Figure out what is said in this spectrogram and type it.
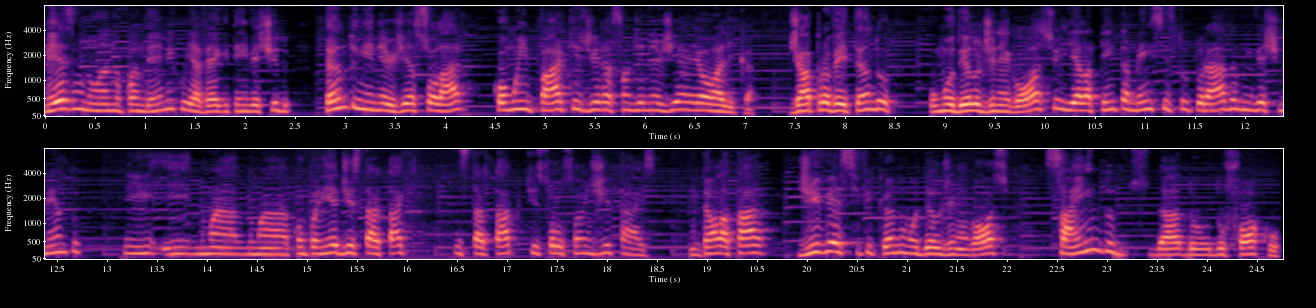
mesmo no ano pandêmico, e a VEG tem investido tanto em energia solar como em parques de geração de energia eólica, já aproveitando o modelo de negócio e ela tem também se estruturado no investimento em, em numa, numa companhia de startup, startup de soluções digitais. Então ela está diversificando o modelo de negócio, saindo da, do, do, foco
